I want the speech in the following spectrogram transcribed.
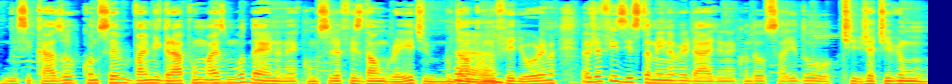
nesse caso, quando você vai migrar para um mais moderno, né? Como você já fez downgrade, mudar É. para um inferior. Eu já fiz isso também, na verdade, né? Quando eu saí do. Já tive um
